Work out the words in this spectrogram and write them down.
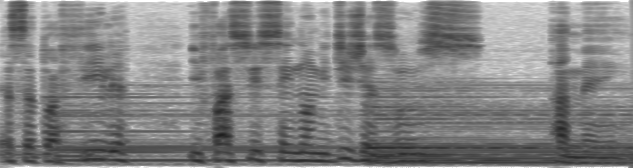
essa tua filha, e faço isso em nome de Jesus. Amém.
